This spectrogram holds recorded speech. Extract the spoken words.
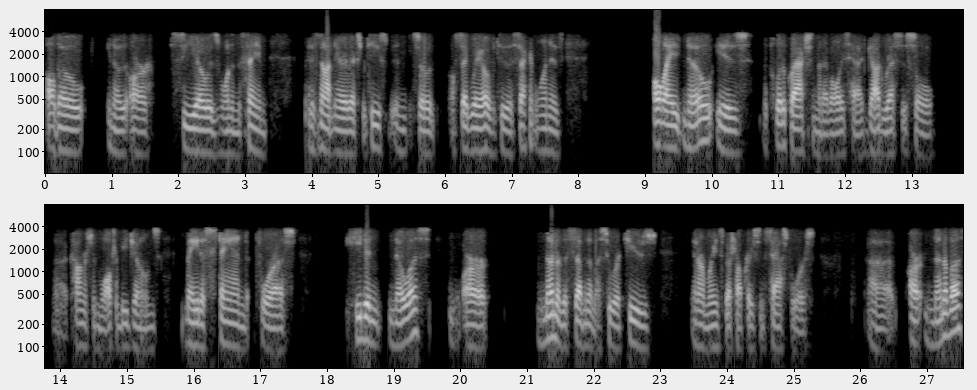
Although you know our CEO is one and the same. It is not an area of expertise, and so I'll segue over to the second one. Is all I know is the political action that I've always had. God rest his soul. Uh, Congressman Walter B. Jones made a stand for us. He didn't know us, or none of the seven of us who were accused in our Marine Special Operations Task Force. Uh, none of us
